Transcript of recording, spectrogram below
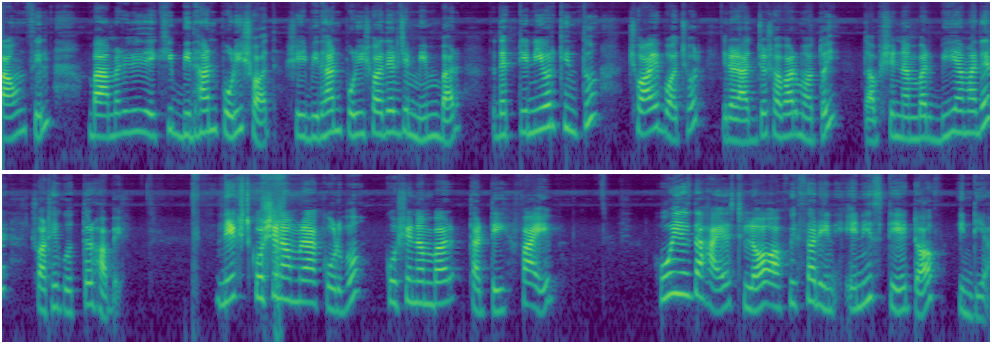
কাউন্সিল বা আমরা যদি দেখি বিধান পরিষদ, সেই বিধান পরিষদের যে মেম্বার তাদের টেনিওর কিন্তু ছয় বছর, যেটা রাজ্যসভার মতোই, তো অপশন নাম্বার বি আমাদের সঠিক উত্তর হবে। নেক্সট কোশ্চেন আমরা করব। Question number thirty five who is the highest law officer in any state of India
